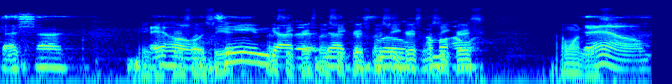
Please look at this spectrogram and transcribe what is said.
That shot. Hey, go, Chris. ho, Let team it. Let me see got Chris. a- Let me see Chris. Let me see. Chris. Let me see a- I'm a- Chris. I want this. Damn.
